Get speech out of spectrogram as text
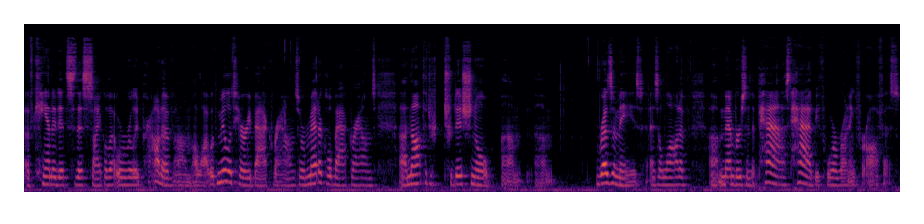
of candidates this cycle that we're really proud of, um, a lot with military backgrounds or medical backgrounds, uh, not the tr- traditional um, um, resumes as a lot of uh, members in the past had before running for office.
